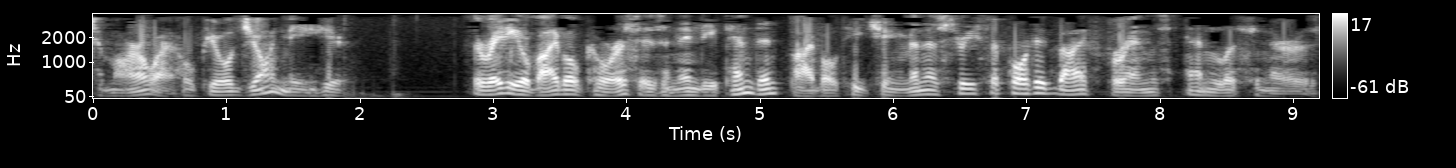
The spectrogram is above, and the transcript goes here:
tomorrow. I hope you'll join me here. The Radio Bible Course is an independent Bible teaching ministry supported by friends and listeners.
